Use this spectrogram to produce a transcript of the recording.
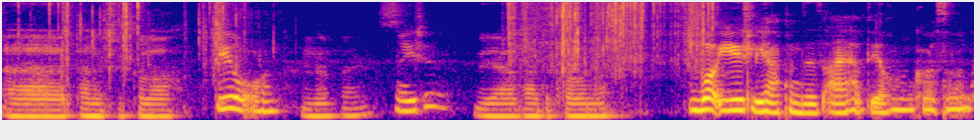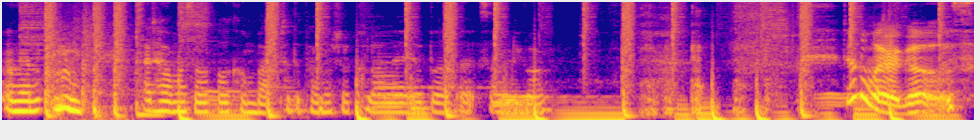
Uh, pain au chocolat. Do you want one? No thanks. Are you sure? Yeah, I've had the coconut. What usually happens is I have the almond croissant and then I tell myself I'll come back to the pain au chocolat later, but it's already gone. Don't know where it goes.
